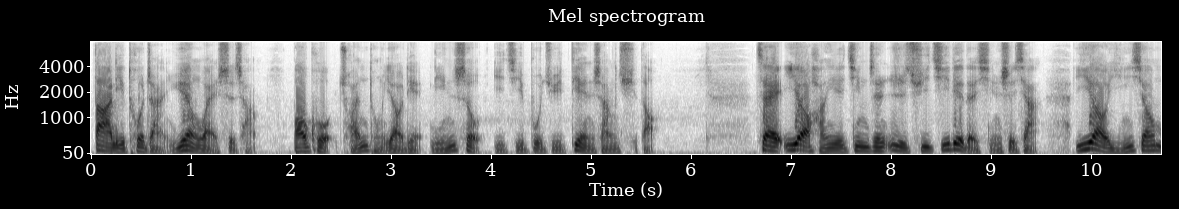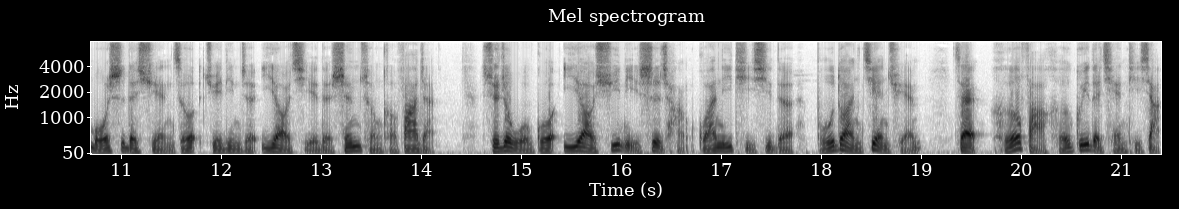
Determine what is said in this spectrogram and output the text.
大力拓展院外市场，包括传统药店、零售以及布局电商渠道。在医药行业竞争日趋激烈的形势下，医药营销模式的选择决定着医药企业的生存和发展。随着我国医药虚拟市场管理体系的不断健全，在合法合规的前提下，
